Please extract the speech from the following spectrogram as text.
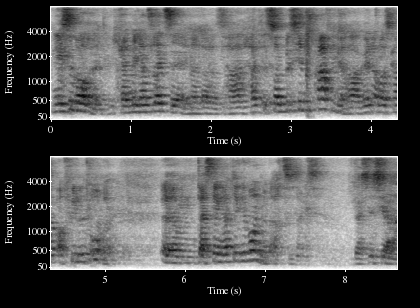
Nächste Woche. Ich kann mich ans letzte erinnern. Da hat es so ein bisschen Strafen gehagelt, aber es gab auch viele Tore. Ähm, das Ding habt ihr gewonnen mit 8 zu 6. Das ist ja,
